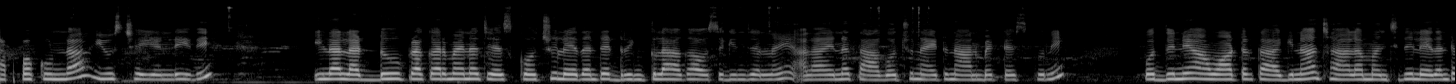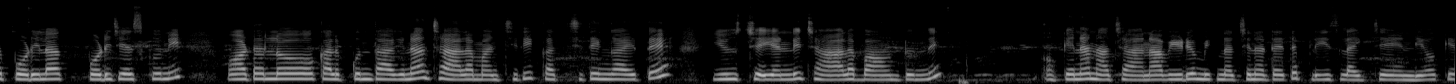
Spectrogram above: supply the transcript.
తప్పకుండా యూస్ చేయండి ఇది. ఇలా లడ్డు ప్రకారమైన చేసుకోవచ్చు లేదంటే డ్రింక్ లాగా అవసగింజలని అలా అయినా తాగొచ్చు నైట్ నానబెట్టేసుకుని. పొద్దున్నే ఆ వాటర్ తాగినా చాలా మంచిది లేదంటే పొడిలా పొడి చేసుకుని వాటర్లో కలుపుకుని తాగినా చాలా మంచిది. ఖచ్చితంగా అయితే యూజ్ చేయండి. చాలా బాగుంటుంది. ఓకేనా నా చా నా వీడియో మీకు నచ్చినట్టయితే ప్లీజ్ లైక్ చేయండి. Okay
